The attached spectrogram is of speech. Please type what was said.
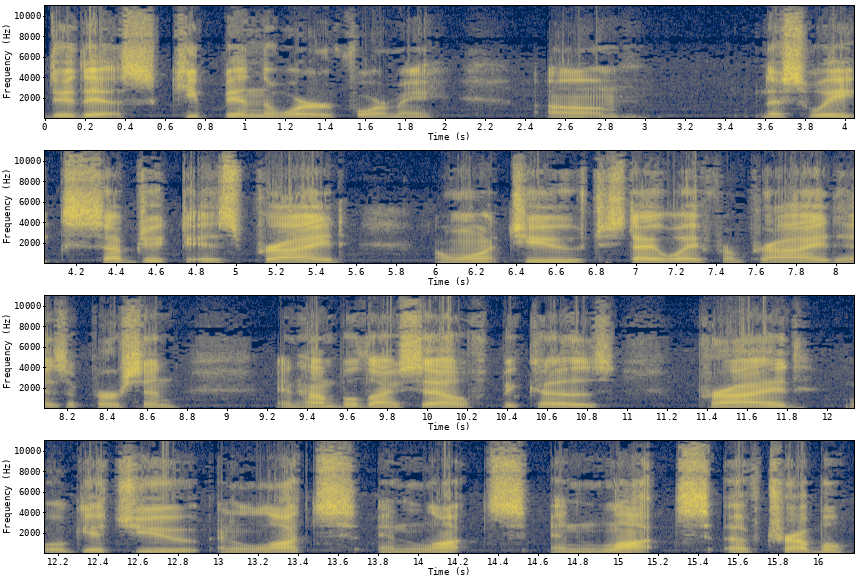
do this. Keep in the word for me. Um, this week's subject is pride. I want you to stay away from pride as a person and humble thyself because pride will get you in lots and lots and lots of trouble.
